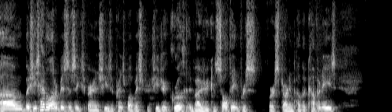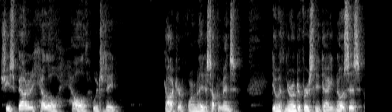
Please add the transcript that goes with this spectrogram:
Um, but she's had a lot of business experience. She's a principal of a strategic growth advisory consulting for, for starting public companies. She's founded Hello Health, which is a doctor formulated supplements deal with neurodiversity diagnosis.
